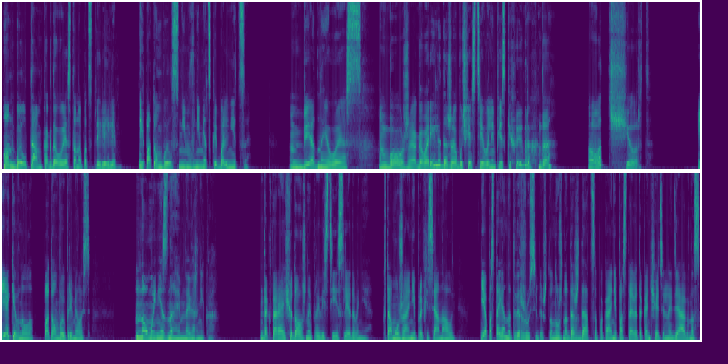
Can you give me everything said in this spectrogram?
Он был там, когда Уэстона подстрелили, и потом был с ним в немецкой больнице. Бедный Уэс. Боже, а говорили даже об участии в Олимпийских играх, да? Вот чёрт. Я кивнула, потом выпрямилась. Но мы не знаем наверняка. Доктора еще должны провести исследование. К тому же они профессионалы — я постоянно твержу себе, что нужно дождаться, пока они поставят окончательный диагноз,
